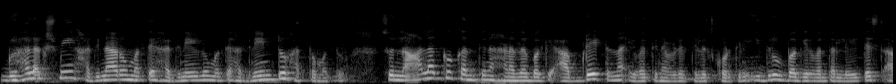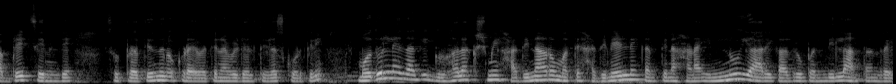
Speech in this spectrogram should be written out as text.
ಗೃಹಲಕ್ಷ್ಮಿ ಹದಿನಾರು ಮತ್ತು ಹದಿನೇಳು ಮತ್ತು ಹದಿನೆಂಟು ಹತ್ತೊಂಬತ್ತು. ಸೊ, ನಾಲ್ಕು ಕಂತಿನ ಹಣದ ಬಗ್ಗೆ ಅಪ್ಡೇಟನ್ನು ಇವತ್ತಿನ ವಿಡಿಯೋ ತಿಳಿಸ್ಕೊಡ್ತೀನಿ. ಇದ್ರ ಬಗ್ಗೆ ಇರುವಂಥ ಲೇಟೆಸ್ಟ್ ಅಪ್ಡೇಟ್ಸ್ ಏನಿದೆ, ಸೊ, ಪ್ರತಿಯೊಂದನ್ನು ಕೂಡ ಇವತ್ತಿನ ವಿಡಿಯೋಲಿ ತಿಳಿಸ್ಕೊಡ್ತೀನಿ. ಮೊದಲನೇದಾಗಿ, ಗೃಹಲಕ್ಷ್ಮಿ ಹದಿನಾರು ಮತ್ತು ಹದಿನೇಳನೇ ಕಂತಿನ ಹಣ ಇನ್ನೂ ಯಾರಿಗಾದರೂ ಬಂದಿಲ್ಲ ಅಂತಂದರೆ,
